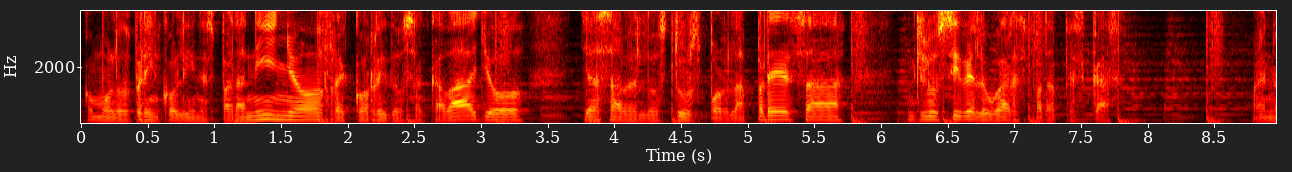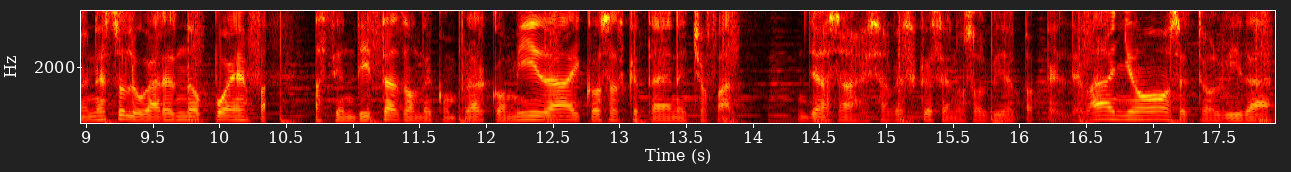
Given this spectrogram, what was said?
como los brincolines para niños, recorridos a caballo, ya sabes, los tours por la presa, inclusive lugares para pescar. Bueno, en estos lugares no pueden faltar las tienditas donde comprar comida y cosas que te hayan hecho falta. Ya sabes, a veces que se nos olvida el papel de baño, se te olvida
